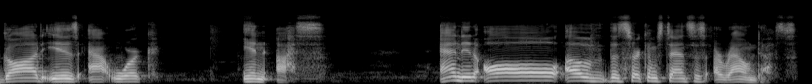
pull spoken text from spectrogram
God is at work in us and in all of the circumstances around us,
